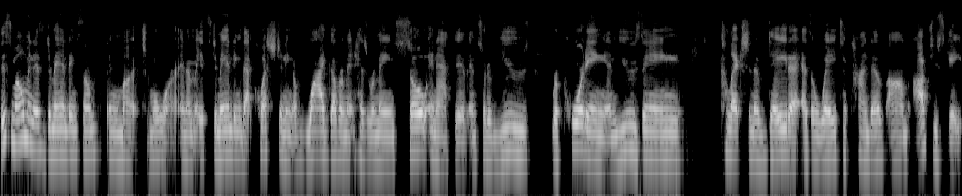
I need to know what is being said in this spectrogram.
this moment is demanding something much more. And um, it's demanding that questioning of why government has remained so inactive and sort of used reporting and using collection of data as a way to kind of um, obfuscate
